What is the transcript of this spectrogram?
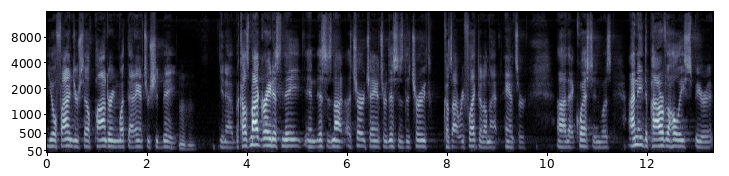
you'll find yourself pondering what that answer should be. Mm-hmm. You know, because my greatest need, and this is not a church answer, this is the truth because I reflected on that answer, uh, that question was I need the power of the Holy Spirit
